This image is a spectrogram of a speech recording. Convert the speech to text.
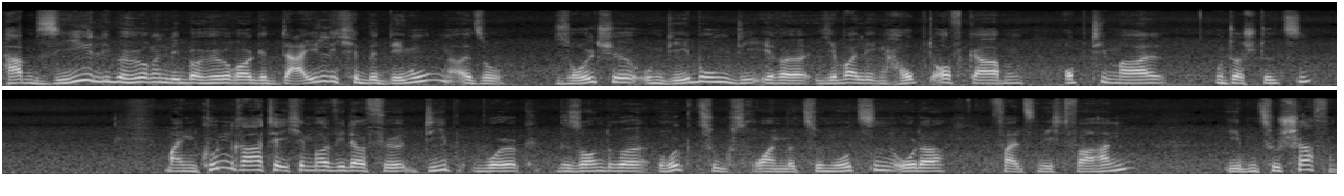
Haben Sie, liebe Hörerinnen, liebe Hörer, gedeihliche Bedingungen, also solche Umgebungen, die Ihre jeweiligen Hauptaufgaben optimal unterstützen? Meinen Kunden rate ich immer wieder für Deep Work besondere Rückzugsräume zu nutzen oder, falls nicht vorhanden, eben zu schaffen.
